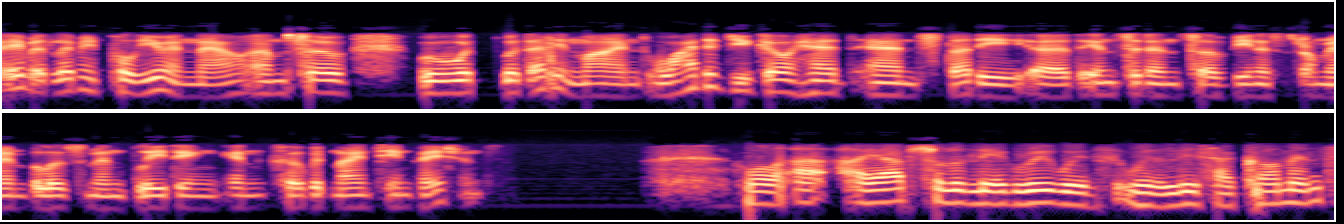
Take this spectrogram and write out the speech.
David, let me pull you in now. Um, so, with, with that in mind, why did you go ahead and study uh, the incidence of venous thromboembolism and bleeding in COVID 19 patients? Well, I, I absolutely agree with, with Lisa's comments,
